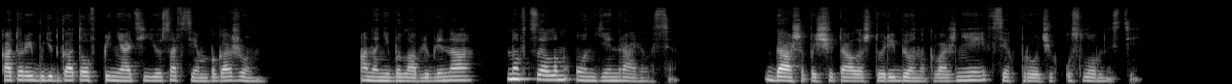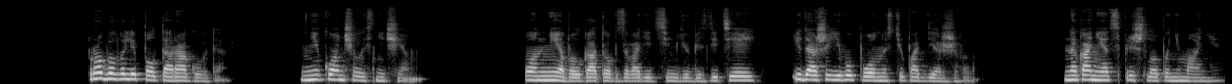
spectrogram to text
который будет готов принять ее со всем багажом. Она не была влюблена, но в целом он ей нравился. Даша посчитала, что ребенок важнее всех прочих условностей. Пробовали полтора года. Не кончилось ничем. Он не был готов заводить семью без детей, и Даша его полностью поддерживала. Наконец пришло понимание.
